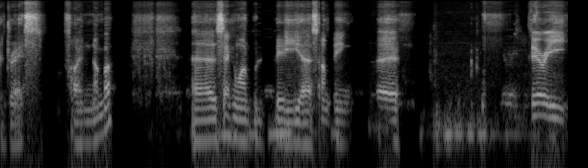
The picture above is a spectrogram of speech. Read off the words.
address, phone number. Uh, the second one would be uh, something uh, very,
